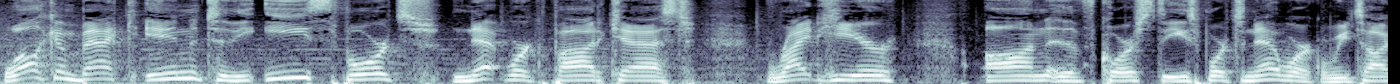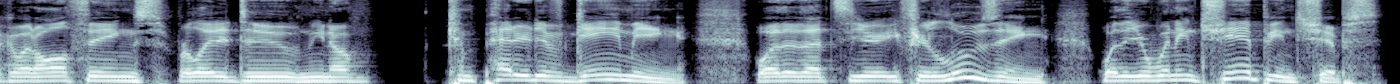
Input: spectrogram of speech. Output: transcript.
Welcome back into the Esports Network podcast right here on, of course, the Esports Network, where we talk about all things related to, you know, competitive gaming, whether that's your, if you're losing, whether you're winning championships.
